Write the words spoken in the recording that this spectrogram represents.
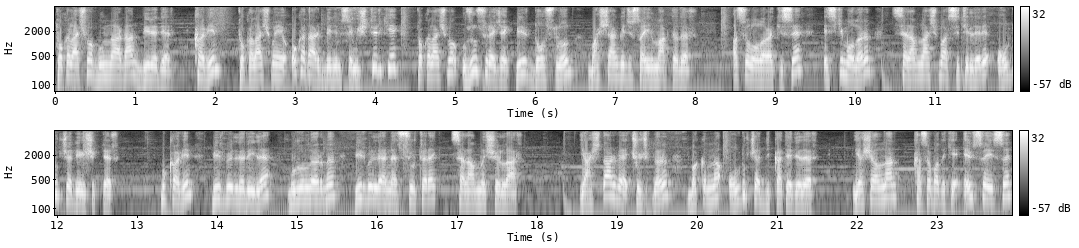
Tokalaşma bunlardan biridir. Kavim tokalaşmayı o kadar benimsemiştir ki tokalaşma uzun sürecek bir dostluğun başlangıcı sayılmaktadır. Asıl olarak ise Eskimoların selamlaşma stilleri oldukça değişiktir. Bu kavim birbirleriyle burunlarını birbirlerine sürterek selamlaşırlar. Yaşlar ve çocukların bakımına oldukça dikkat edilir. Yaşanılan kasabadaki ev sayısı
